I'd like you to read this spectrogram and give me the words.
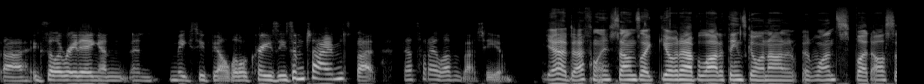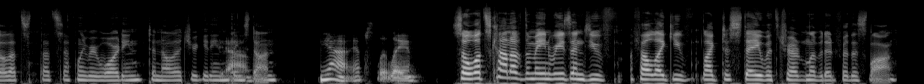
uh, exhilarating and, and makes you feel a little crazy sometimes, but that's what I love about TU. Yeah, definitely. Sounds like you would have a lot of things going on at once, but also that's that's definitely rewarding to know that you're getting yeah. things done. Yeah, absolutely. So, what's kind of the main reasons you've felt like you've like to stay with Trout Unlimited for this long?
